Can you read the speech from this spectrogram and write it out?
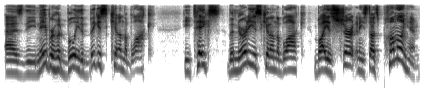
as the neighborhood bully, the biggest kid on the block, he takes the nerdiest kid on the block by his shirt and he starts pummeling him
